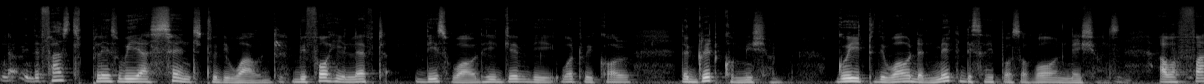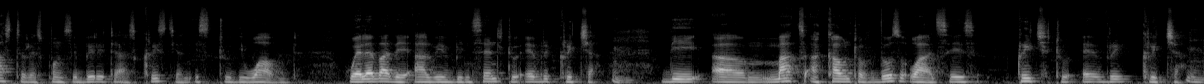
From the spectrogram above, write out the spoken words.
Now, in the first place, we are sent to the world. Before he left this world, he gave the what we call the Great Commission: "Go into to the world and make disciples of all nations." Mm. Our first responsibility as Christian is to the world, wherever they are. We've been sent to every creature. Mm. The um, Mark's account of those words says, "Preach to every creature." Mm.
